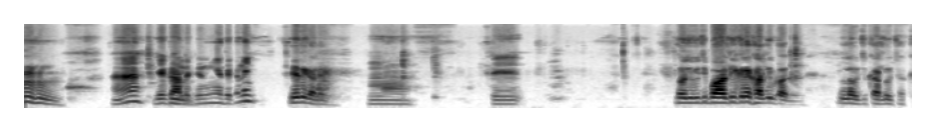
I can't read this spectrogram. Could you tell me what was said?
ਹੂੰ ਹੂੰ। ਹੈ ਜੇ ਗੱਲ ਕਰਨੀ ਹੈ ਤੇ ਕਿ ਨਹੀਂ? ਇਹ ਤੇ ਗੱਲ ਹੈ ਹਾਂ ਤੇ ਲਓ ਜੀ ਵਿੱਚ ਬਾਲਟੀ ਕਰੇ ਖਾਲੀ ਦਿਓ। ਲਓ ਜੀ ਕਰ ਲਓ ਚੱਕ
